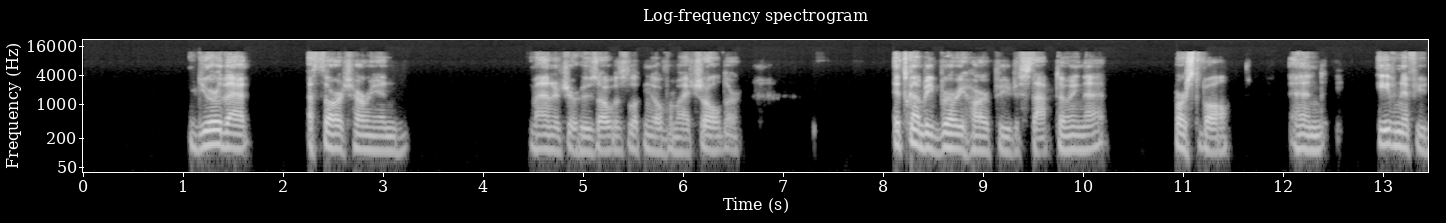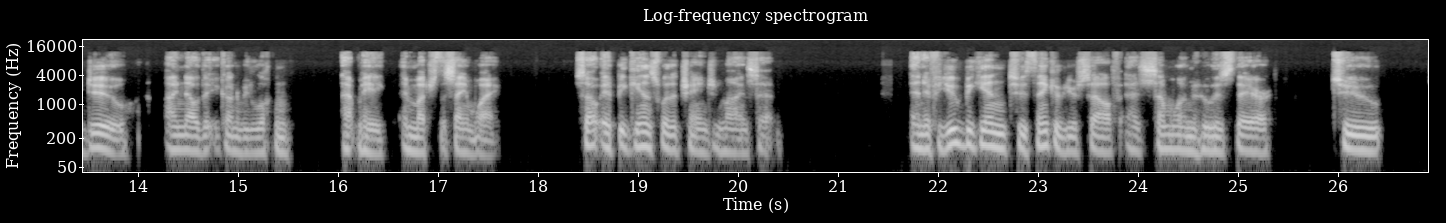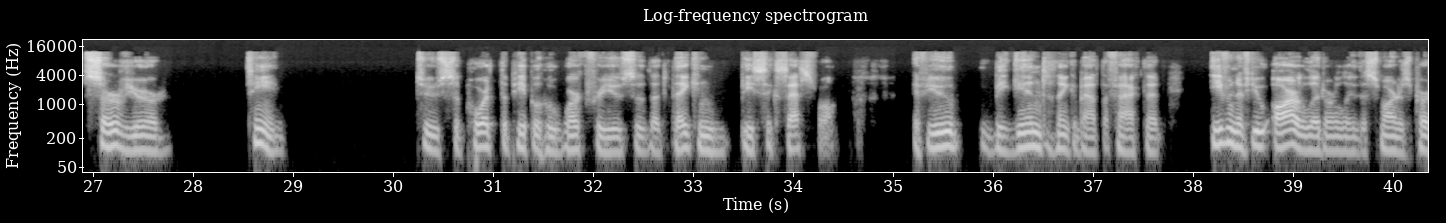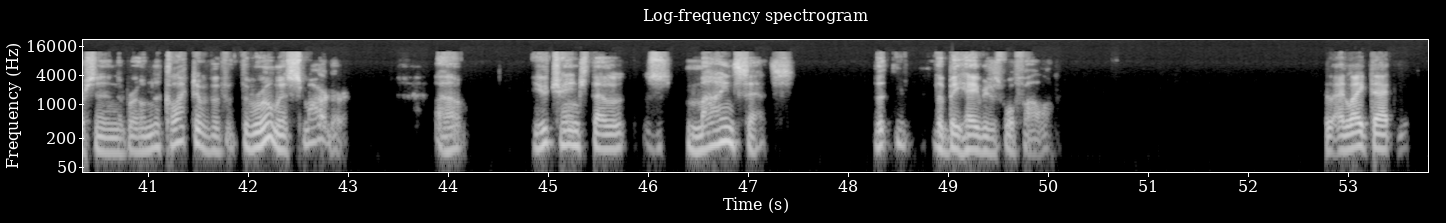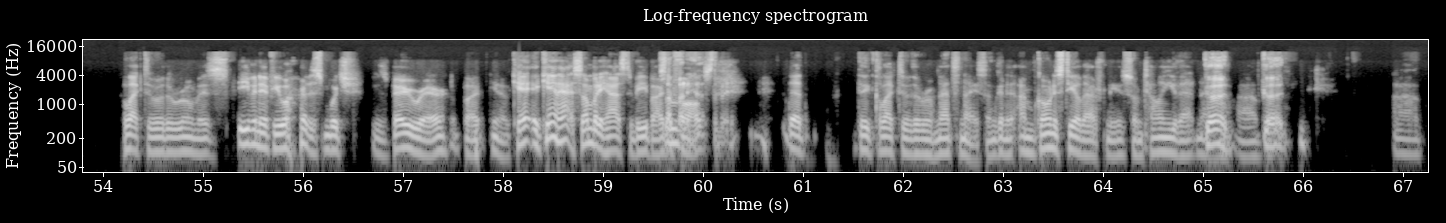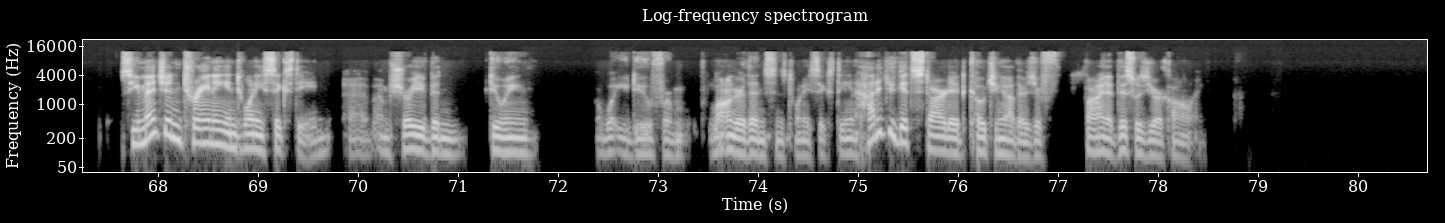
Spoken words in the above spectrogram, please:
you're that authoritarian manager who's always looking over my shoulder, it's going to be very hard for you to stop doing that, first of all. And even if you do, I know that you're going to be looking at me in much the same way. So it begins with a change in mindset. And if you begin to think of yourself as someone who is there to serve your team, to support the people who work for you so that they can be successful, if you begin to think about the fact that even if you are literally the smartest person in the room, the collective of the room is smarter. Uh, you change those mindsets, the, the behaviors will follow. I like that collective of the room is even if you are this, which is very rare, but you know, can't it can't have somebody has to be by somebody default. has to be that the collective of the room. That's nice. I'm gonna I'm going to steal that from you, so I'm telling you that now. Good, uh, good. Uh, so you mentioned training in 2016. Uh, I'm sure you've been doing what you do for longer than since 2016. How did you get started coaching others, or find that this was your calling?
